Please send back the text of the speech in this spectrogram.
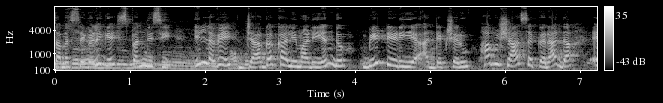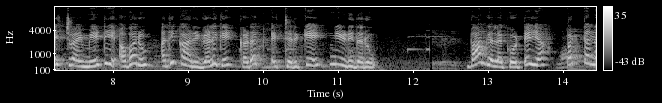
ಸಮಸ್ಯೆಗಳಿಗೆ ಸ್ಪಂದಿಸಿ. ಇಲ್ಲವೇ ಜಾಗ ಖಾಲಿ ಮಾಡಿ ಎಂದು ಬಿಟಿಡಿಎ ಅಧ್ಯಕ್ಷರು ಹಾಗೂ ಶಾಸಕರಾದ ಎಚ್ ವೈ ಮೇಟಿ ಅವರು ಅಧಿಕಾರಿಗಳಿಗೆ ಖಡಕ್ ಎಚ್ಚರಿಕೆ ನೀಡಿದರು. ಬಾಗಲಕೋಟೆಯ ಪಟ್ಟಣ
